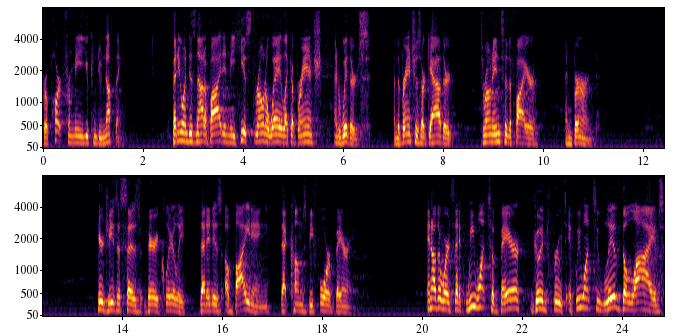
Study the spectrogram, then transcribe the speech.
For apart from me, you can do nothing. If anyone does not abide in me, he is thrown away like a branch and withers, and the branches are gathered, thrown into the fire, and burned. Here, Jesus says very clearly that it is abiding that comes before bearing. In other words, that if we want to bear good fruit, if we want to live the lives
